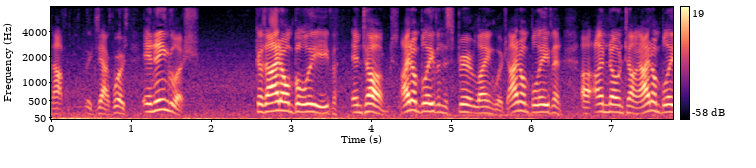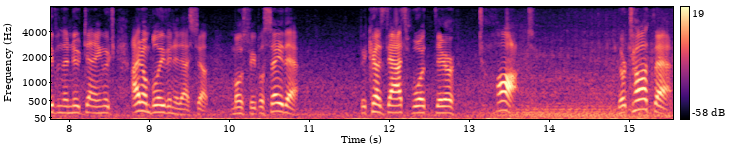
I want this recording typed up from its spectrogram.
not exact words, in English. Because I don't believe in tongues. I don't believe in the spirit language. I don't believe in uh, unknown tongue. I don't believe in the new language. I don't believe any of that stuff. Most people say that because that's what they're taught. They're taught that.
